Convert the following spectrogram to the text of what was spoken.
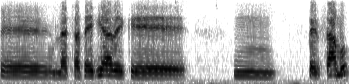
en la estrategia de que mm, pensamos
